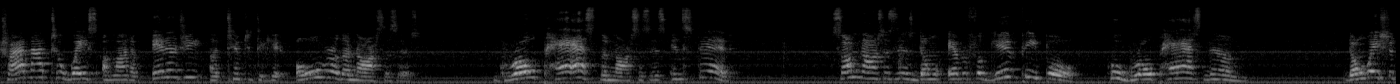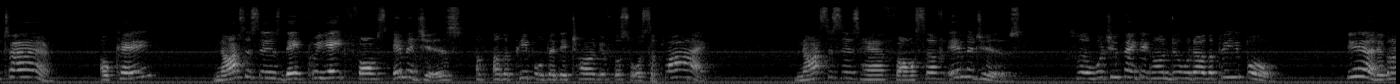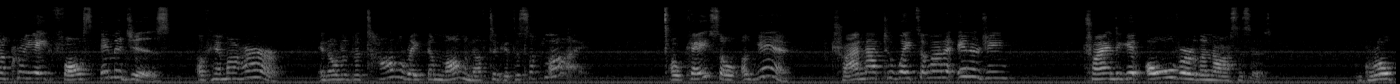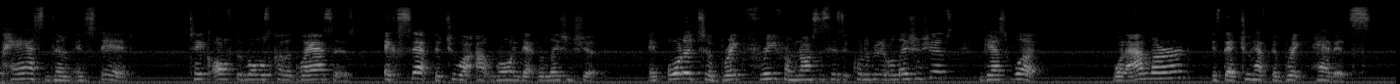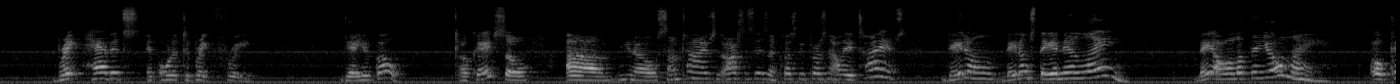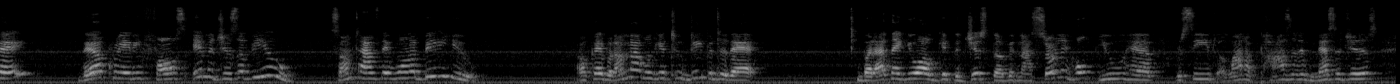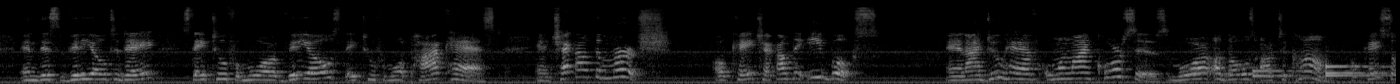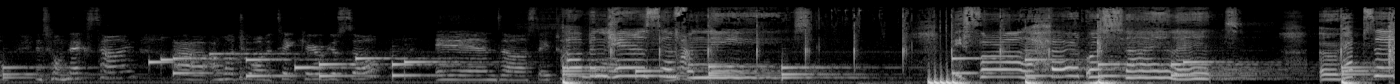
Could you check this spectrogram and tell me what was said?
Try not to waste a lot of energy attempting to get over the narcissist. Grow past the narcissist instead. Some narcissists don't ever forgive people who grow past them. Don't waste your time, okay? Narcissists, they create false images of other people that they target for source supply. Narcissists have false self images. So, what do you think they're going to do with other people? Yeah, they're going to create false images of him or her in order to tolerate them long enough to get the supply. Okay, so again, try not to waste a lot of energy trying to get over the narcissist. Grow past them instead. Take off the rose colored glasses. Accept that you are outgrowing that relationship. In order to break free from narcissistic codependent relationships, guess what? What I learned is that you have to break habits. Break habits in order to break free. There you go. Okay, so um, you know sometimes narcissists and cluster personality types they don't they don't stay in their lane. They all up in your lane. Okay, they're creating false images of you. Sometimes they want to be you. Okay, but I'm not gonna get too deep into that. But I think you all get the gist of it, and I certainly hope you have received a lot of positive messages in this video today. Stay tuned for more videos. Stay tuned for more podcasts. And check out the merch. Okay, check out the ebooks. And I do have online courses. More of those are to come. Okay, so until next time, uh, I want you all to take care of yourself and uh, stay tuned. I've been hearing symphonies. Before all I heard was silence. A rhapsody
